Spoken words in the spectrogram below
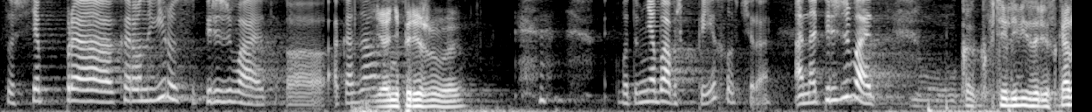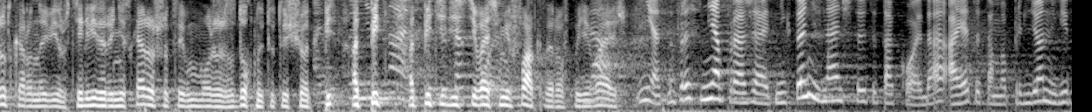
Слушай, все про коронавирус переживают. Э, оказалось... Я не переживаю. Вот у меня бабушка приехала вчера, она переживает. Ну, как в телевизоре скажут коронавирус, в телевизоре не скажут, что ты можешь сдохнуть тут еще от, а пи- от, пи- знает, от 58 факторов, понимаешь? Да. Нет, ну просто меня поражает, никто не знает, что это такое, да, а это там определенный вид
